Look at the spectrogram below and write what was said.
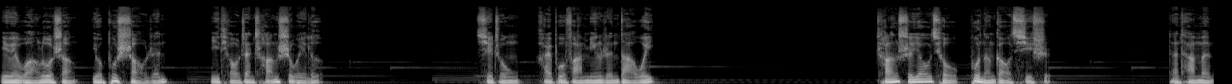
因为网络上有不少人以挑战常识为乐，其中还不乏名人大 V。常识要求不能搞歧视，但他们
